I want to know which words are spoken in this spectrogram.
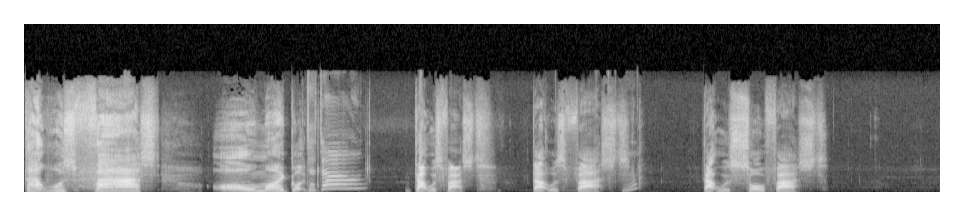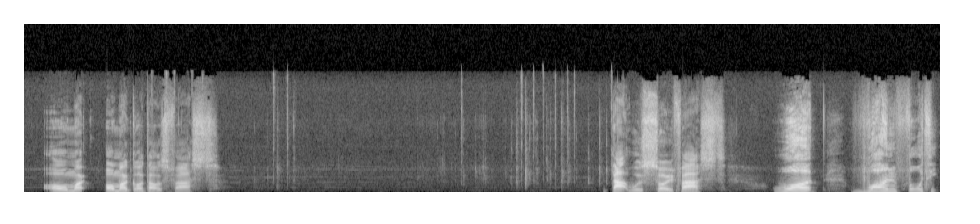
that was fast! Oh my god. That was fast. That was fast. Hmm? That was so fast. Oh my oh my god, that was fast. That was so fast. What? 140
